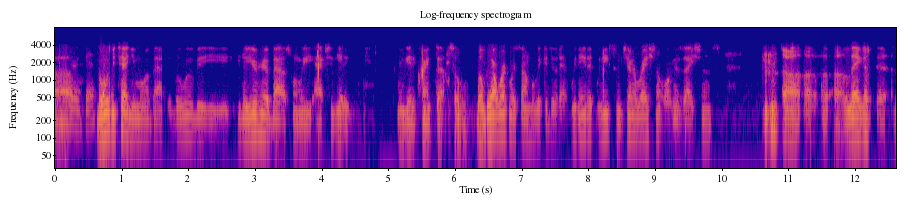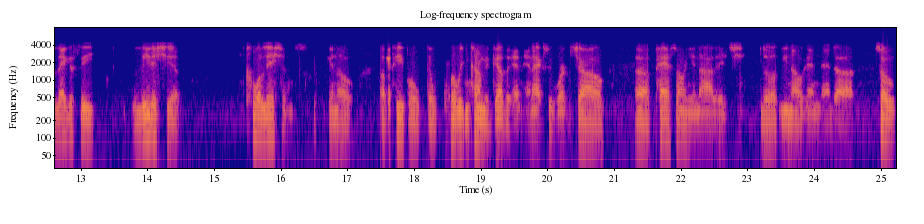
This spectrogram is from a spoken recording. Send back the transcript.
uh, but we'll be telling you more about it. But we'll be, you know, you'll hear about us when we actually get it and get it cranked up. So, but we are working with some where we could do that. We need it. We need some generational organizations, uh, uh, uh, legacy, uh, legacy leadership coalitions. You know, of people that, where we can come together and, and actually work with y'all, uh, pass on your knowledge, you know, and and uh, so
